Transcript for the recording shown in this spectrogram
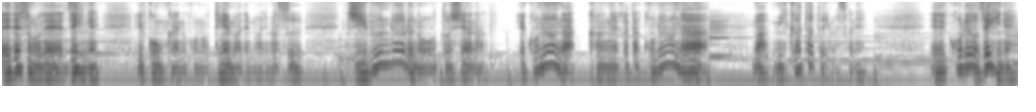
えですので是非ね今回のこのテーマでもあります自分ルールの落とし穴えこのような考え方このような、まあ、見方といいますかね、えこれをぜひね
